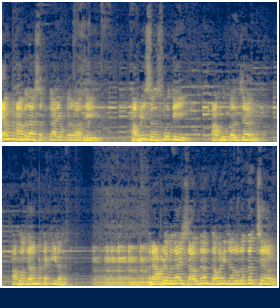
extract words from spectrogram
એમ આ બધા સત્કાર્યો કરવાથી આપણી સંસ્કૃતિ, આપણું કલ્ચર, આપણો ધર્મ ટકી રહે. અને આપણે બધાએ સાવધાન થવાની જરૂરત જ છે હવે.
